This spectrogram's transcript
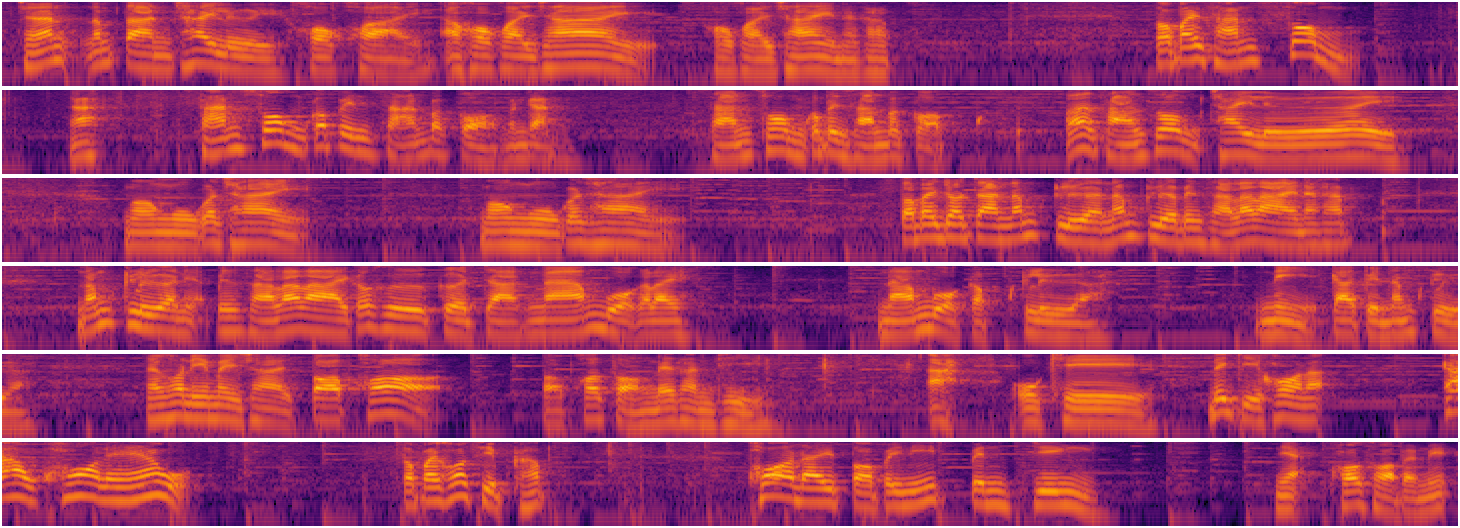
ฉะนั้นน้ำตาลใช่เลยคอควายเอาคอควายใช่คอควายใช่นะครับ ต่อไปสารส้มนะสารส้มก็เป็นสารประกอบเหมือนกัน สารส้มก็เป็นสารประกอบ แล้วสารส้มใช่เลย งองูก็ใช่ งองูก็ใช่ ต่อไปจอจานน้ำเกลือ น้ำเกลือเป็นสารละลายนะครับ น้ำเกลือเนี่ยเป็นสารละลายก็คือเกิดจากน้ำบวกอะไร น้ำบวกกับเกลือ นี่กลายเป็นน้ำเกลืองั้นข้อนี้ไม่ใช่ ตอบข้อตอบข้อ 2 ได้ทันที อะโอเค ได้กี่ข้อละ9 ข้อแล้ว ต่อไปข้อ 10 ครับ ข้อใดต่อไปนี้เป็นจริง เนี่ยข้อสอบแบบนี้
